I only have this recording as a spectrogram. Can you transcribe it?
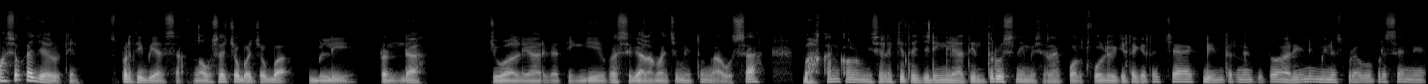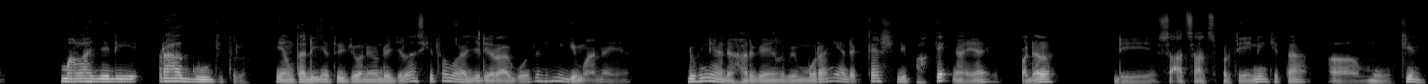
masuk aja rutin. Seperti biasa, nggak usah coba-coba beli rendah, jual di harga tinggi, apa segala macam itu nggak usah. Bahkan kalau misalnya kita jadi ngeliatin terus nih, misalnya portfolio kita kita cek di internet itu hari ini minus berapa persen ya, malah jadi ragu gitu loh yang tadinya tujuannya udah jelas kita malah jadi ragu tuh ini gimana ya? Duh ini ada harga yang lebih murah nih ada cash dipakai nggak ya? Padahal di saat-saat seperti ini kita uh, mungkin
